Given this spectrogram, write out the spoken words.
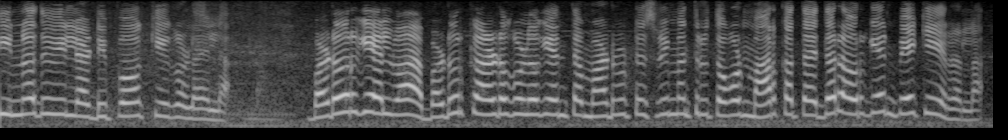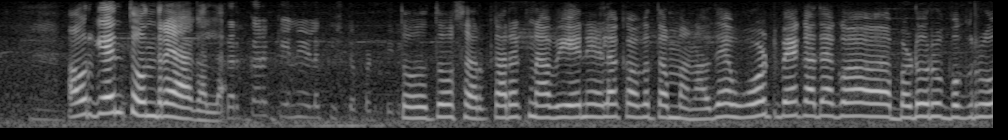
ತಿನ್ನೋದು ಇಲ್ಲ ಡಿಪೋ ಅಕ್ಕಿಗಳೆಲ್ಲ ಬಡವ್ರಿಗೆ ಅಲ್ವಾ ಬಡವ್ರ ಕಾರ್ಡುಗಳಿಗೆ ಅಂತ ಮಾಡಿಬಿಟ್ಟು ಶ್ರೀಮಂತರು ತೊಗೊಂಡು ಮಾರ್ಕೋತಾ ಇದ್ದಾರೆ ಅವ್ರಿಗೇನು ಬೇಕೇ ಇರಲ್ಲ. ಅವ್ರಿಗೇನು ತೊಂದರೆ ಆಗಲ್ಲ. ಸರ್ಕಾರಕ್ಕೆ ಏನು ಹೇಳಕ್ ಇಷ್ಟಪಡ್ತೀರಿ? ತೋ ತೋ ಸರ್ಕಾರಕ್ಕೆ ನಾವು ಏನು ಹೇಳೋಕ್ಕಾಗುತ್ತಮ್ಮ? ಅದೇ ಓಟ್ ಬೇಕಾದಾಗ ಬಡವರು ಬಗ್ರು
